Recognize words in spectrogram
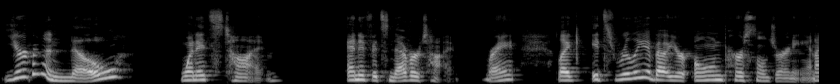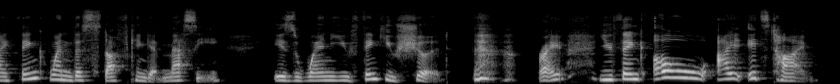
you're going to know when it's time and if it's never time, right? Like, it's really about your own personal journey. And I think when this stuff can get messy is when you think you should, right? You think, oh, I, it's time.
